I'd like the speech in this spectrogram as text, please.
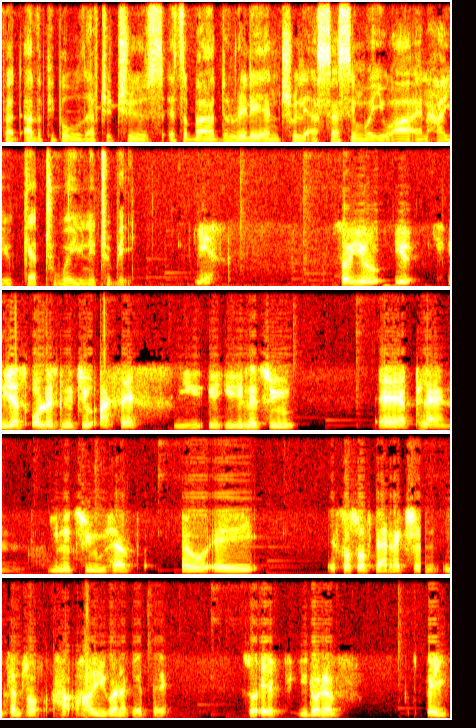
but other people will have to choose. It's about really and truly assessing where you are and how you get to where you need to be. Yes. So you you you just always need to assess. You you, you need to uh, plan. You need to have a, a, a source of direction in terms of how, how you're gonna get there. So if you don't have space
